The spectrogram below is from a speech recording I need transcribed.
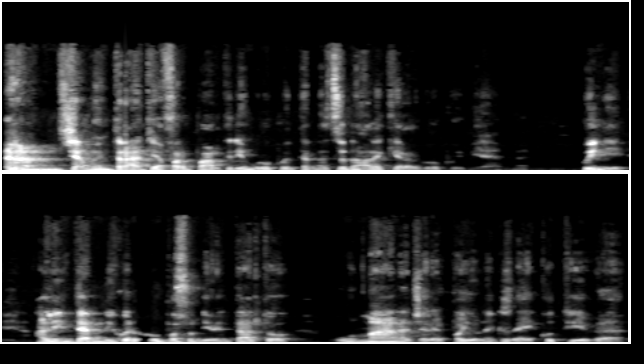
siamo entrati a far parte di un gruppo internazionale che era il gruppo IBM. Quindi all'interno di quel gruppo sono diventato un manager e poi un executive,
